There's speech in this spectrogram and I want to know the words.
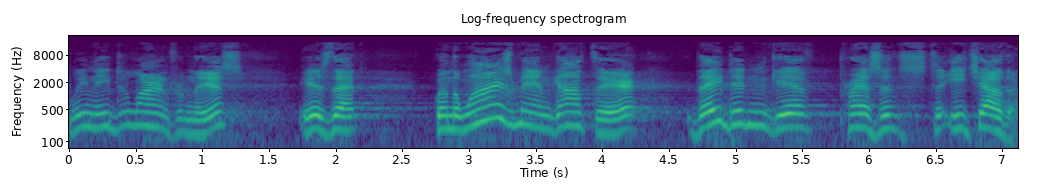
we need to learn from this is that when the wise men got there, they didn't give presents to each other.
